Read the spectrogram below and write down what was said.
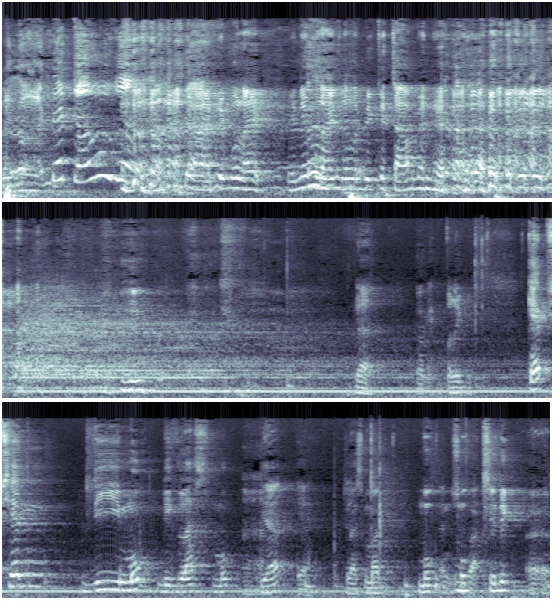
Kalau Anda tahu nggak? Nah, ini mulai ini mulai ke lebih kecamen ya. Udah, Oke. paling Caption di mug di gelas mug. Ya. Ya, gelas mug. muk Kan muk suka. sidik. Eh,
